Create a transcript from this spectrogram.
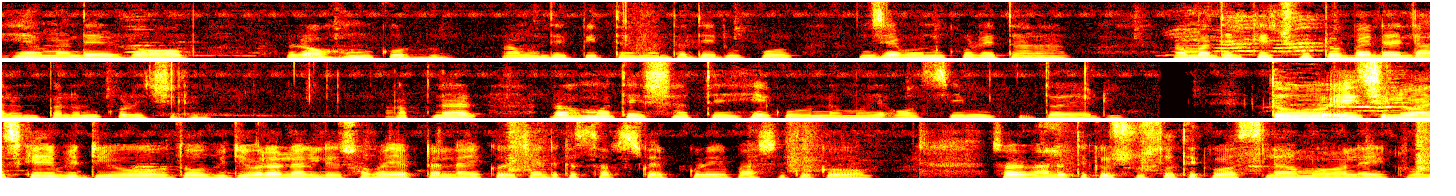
হে আমাদের রব, রহম করুন। আমাদের পিতা মাতাদের উপর যেমন করে তারা আমাদেরকে ছোটোবেলায় লালন পালন করেছিলেন। আপনার রহমতের সাথে হে করুণাময় অসীম দয়ালু। তো এই ছিল আজকের ভিডিও। তো ভিডিও ভালো লাগলে সবাই একটা লাইক করে চ্যানেলটাকে সাবস্ক্রাইব করে পাশে থেকো। সবাই ভালো থেকো, সুস্থ থেকো। আসসালামু আলাইকুম।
